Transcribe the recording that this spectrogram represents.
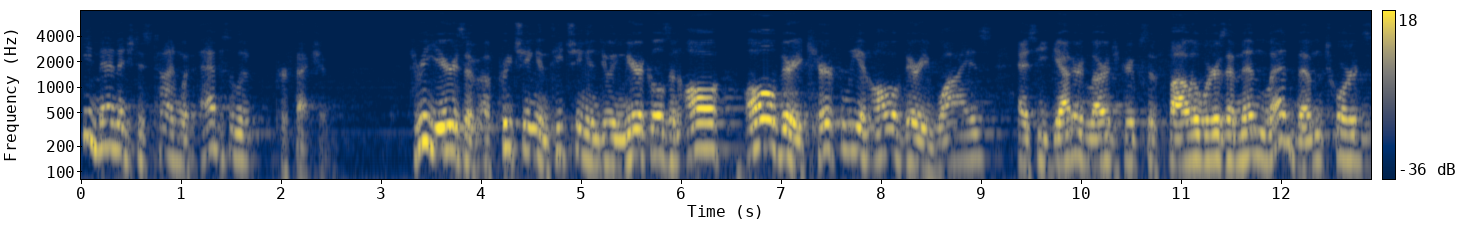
he managed his time with absolute perfection. Three years of, of preaching and teaching and doing miracles, and all, all very carefully and all very wise as he gathered large groups of followers and then led them towards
